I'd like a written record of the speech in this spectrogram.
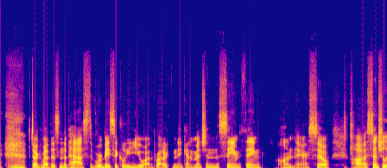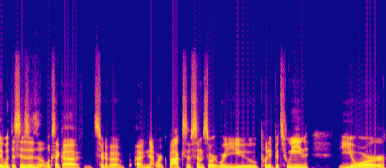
talked about this in the past, where basically you are the product, and they kind of mention the same thing on there. So uh, essentially, what this is is it looks like a sort of a, a network box of some sort, where you put it between your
